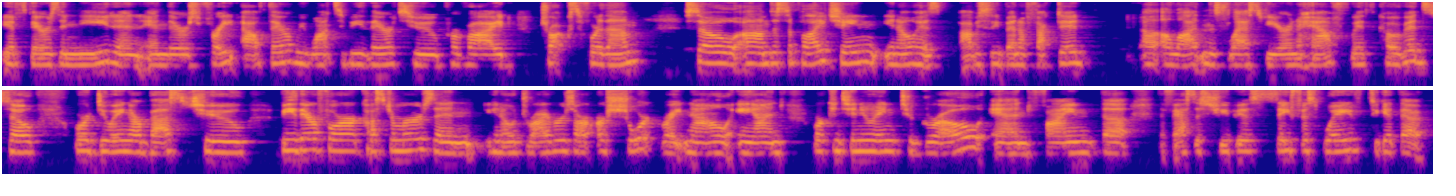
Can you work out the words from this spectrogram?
if there's a need and, and there's freight out there, we want to be there to provide trucks for them. So um, the supply chain, you know, has obviously been affected a, a lot in this last year and a half with COVID. So we're doing our best to be there for our customers and you know drivers are, are short right now and we're continuing to grow and find the, the fastest cheapest safest way to get that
